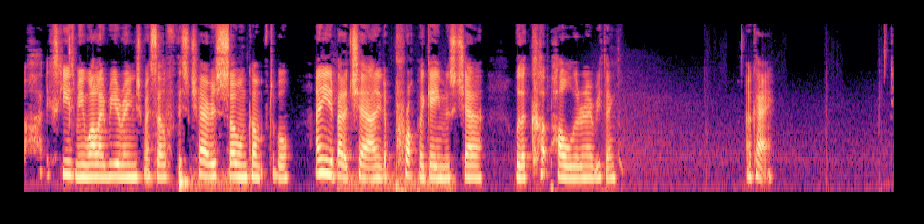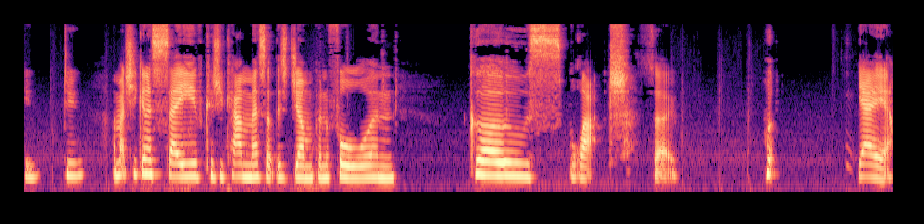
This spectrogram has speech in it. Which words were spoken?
Oh, excuse me while I rearrange myself. This chair is so uncomfortable. I need a better chair. I need a proper gamer's chair with a cup holder and everything. Okay. Do. I'm actually going to save because you can mess up this jump and fall and go splat. So. Yeah, yeah, yeah.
